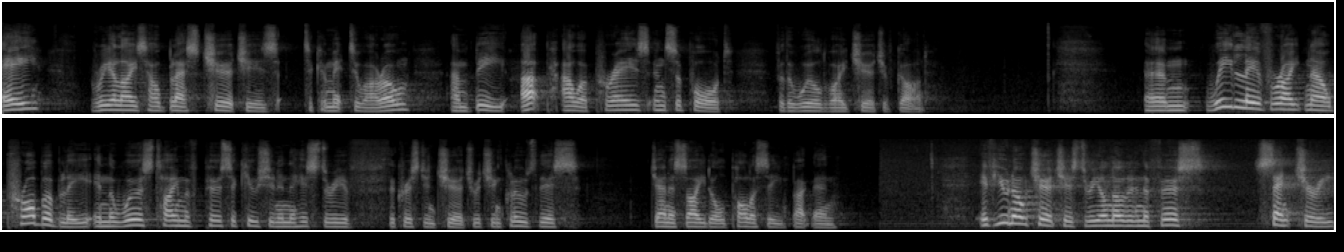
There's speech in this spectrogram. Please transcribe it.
A, realize how blessed church is to commit to our own, and B, up our praise and support for the worldwide church of God. Um, we live right now probably in the worst time of persecution in the history of the Christian church, which includes this genocidal policy back then. If you know church history, you'll know that in the first century,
